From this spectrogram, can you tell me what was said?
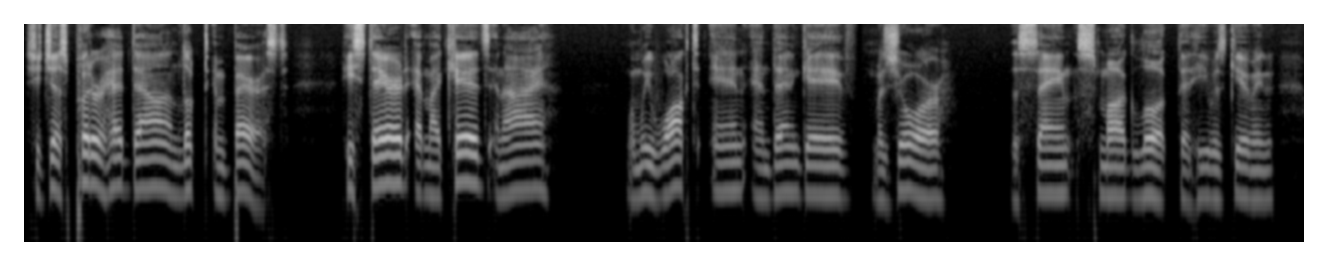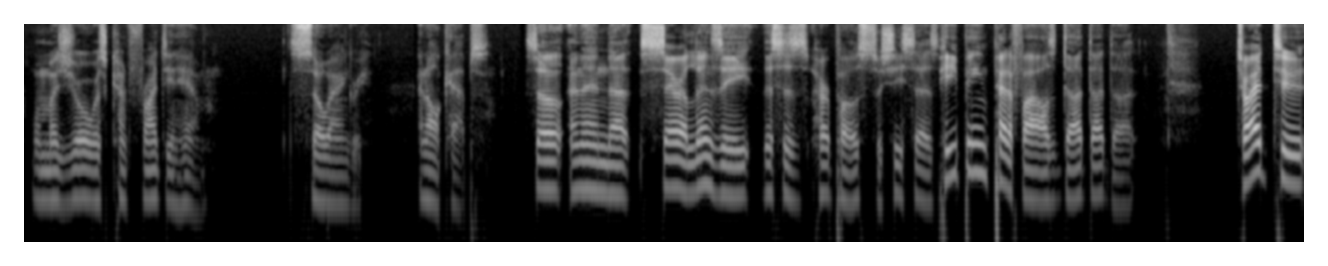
She just put her head down and looked embarrassed. He stared at my kids and I when we walked in and then gave Major the same smug look that he was giving when Major was confronting him. So angry. In all caps. So, and then uh, Sarah Lindsay, this is her post. So she says, "Peeping pedophiles." Dot dot dot. Tried to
